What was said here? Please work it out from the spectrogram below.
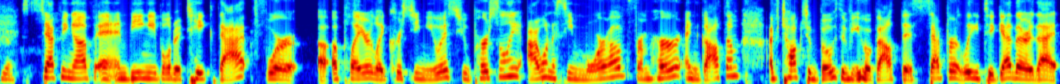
Yeah. stepping up and, being able to take that for a, a player like Kristie Mewis, who personally I want to see more of from her and Gotham. I've talked to both of you about this separately together that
